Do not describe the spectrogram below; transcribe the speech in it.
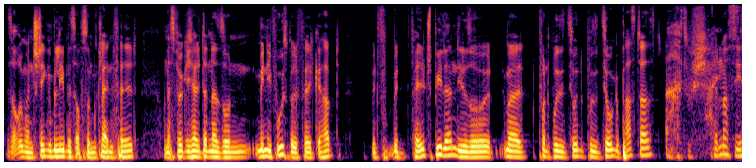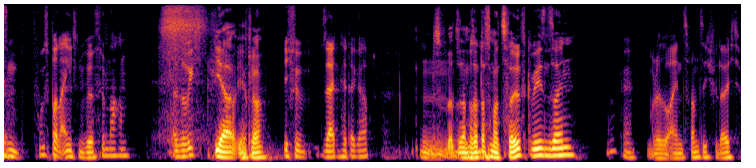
Das auch irgendwann stehen geblieben ist auf so einem kleinen Feld. Und das wirklich halt dann da so ein Mini-Fußballfeld gehabt. Mit, mit Feldspielern, die du so immer von Position zu Position gepasst hast. Ach du Scheiße. Können wir aus diesem Fußball eigentlich einen Würfel machen? Also wirklich, Ja, ja klar. wie viele Seiten hätte er gehabt? Mhm. also dann soll das mal 12 gewesen sein. Okay. Oder so 21 vielleicht.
